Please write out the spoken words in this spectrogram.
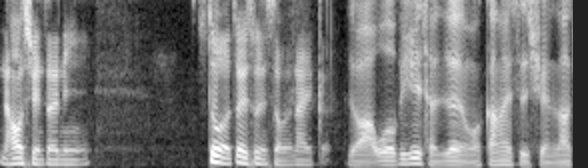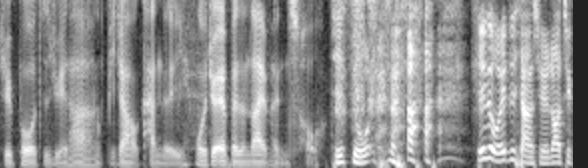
然后选择你做的最顺手的那一个。对吧？我必须承认，我刚开始选 Logic Pro 只觉得它比较好看而已，我觉得 Ableton Live 很丑。其实我 其实我一直想学 Logic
